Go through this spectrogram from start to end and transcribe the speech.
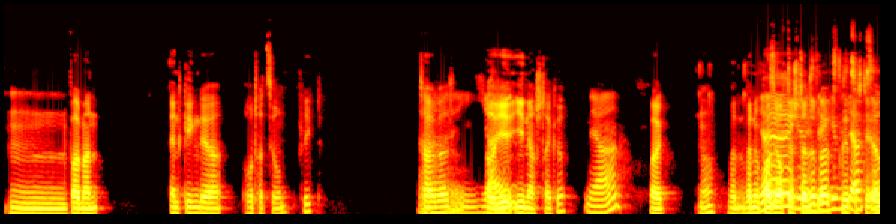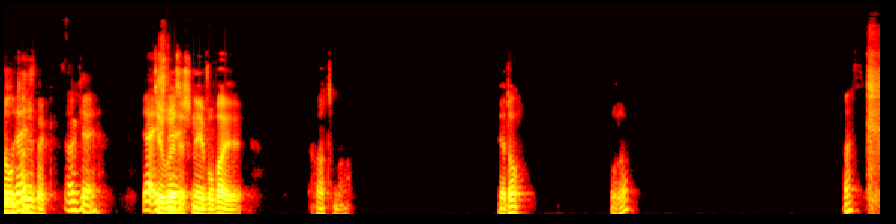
Mm, Weil man entgegen der Rotation fliegt, teilweise. Äh, Also je, je nach Strecke. Ja, Weil, ne, wenn, wenn du Ja, quasi ja, auf der Stelle dir- bleibst, dreht sich die Erde unter dir weg. okay. Ja, Theoretisch, nee, wobei. Warte mal. Ja, doch. Oder? was?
